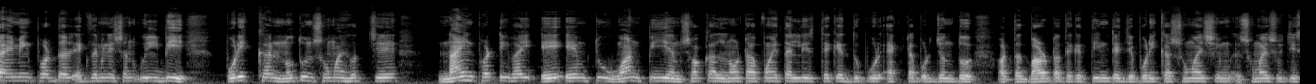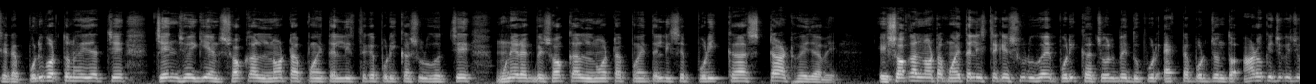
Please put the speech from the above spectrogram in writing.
timing for the examination will be পরীক্ষার নতুন সময় হচ্ছে nine forty five A M to one P M সকাল নটা পঁয়তাল্লিশ থেকে দুপুর একটা পর্যন্ত, অর্থাৎ বারোটা থেকে তিনটে যে পরীক্ষার সময় সময়সূচি সেটা পরিবর্তন হয়ে যাচ্ছে চেঞ্জ হয়ে গিয়ে সকাল নটা পঁয়তাল্লিশ থেকে পরীক্ষা শুরু হচ্ছে। মনে রাখবে সকাল নটা পঁয়তাল্লিশে পরীক্ষা স্টার্ট হয়ে যাবে। এই সকাল নটা পঁয়তাল্লিশ থেকে শুরু হয়ে পরীক্ষা চলবে দুপুর একটা পর্যন্ত। আরও কিছু কিছু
